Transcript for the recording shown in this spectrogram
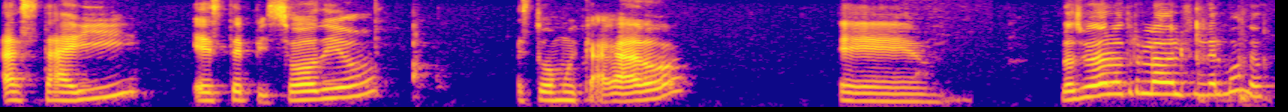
Hasta ahí este episodio estuvo muy cagado. Eh, los veo del otro lado del fin del mundo.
